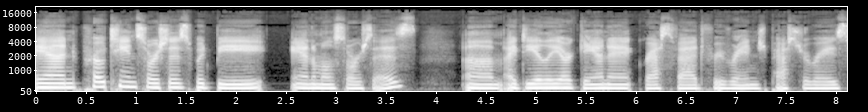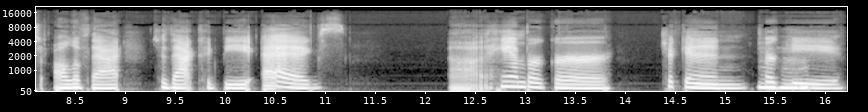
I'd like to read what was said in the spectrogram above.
And protein sources would be animal sources, um, ideally organic, grass fed, free range, pasture raised, all of that. So that could be eggs, uh, hamburger, chicken, turkey.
